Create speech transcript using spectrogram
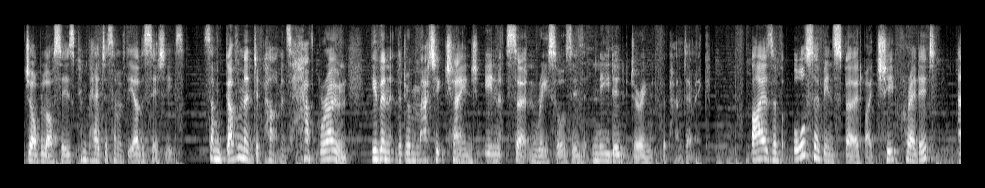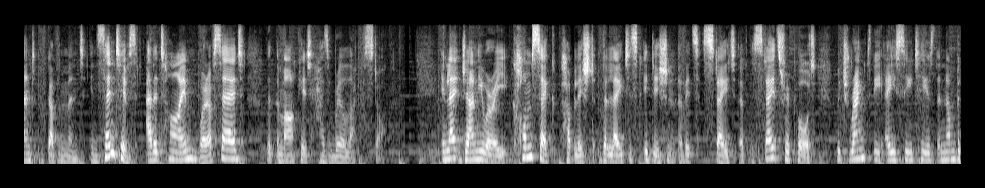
job losses compared to some of the other cities. Some government departments have grown given the dramatic change in certain resources needed during the pandemic. Buyers have also been spurred by cheap credit and government incentives at a time where I've said that the market has a real lack of stock. In late January, CommSec published the latest edition of its State of the States report, which ranked the ACT as the number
